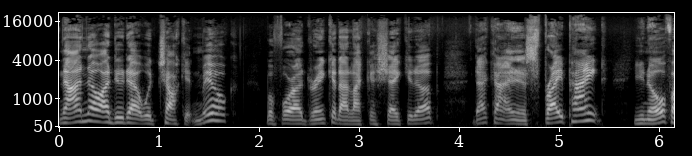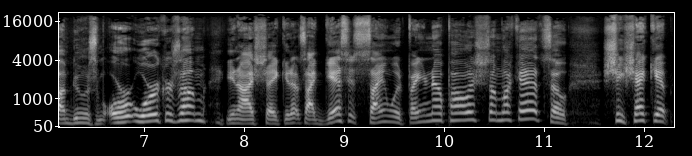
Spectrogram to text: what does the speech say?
Now I know I do that with chocolate milk before I drink it. I like to shake it up. That kind of spray paint. You know, if I'm doing some artwork or something, you know, I shake it up. So I guess it's same with fingernail polish, something like that. So she shake up,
